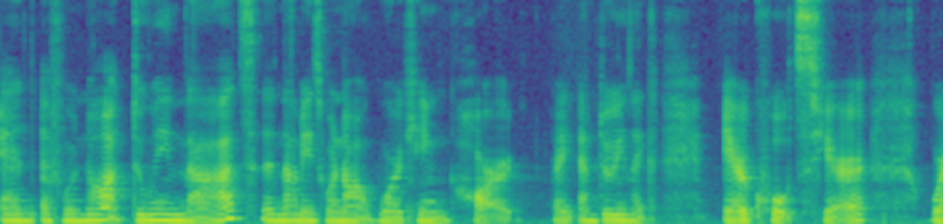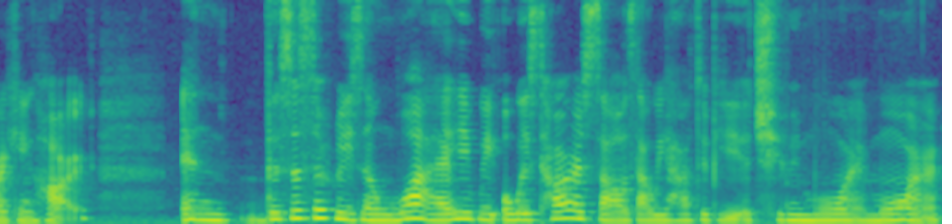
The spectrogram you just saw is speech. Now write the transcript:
And if we're not doing that, then that means we're not working hard, right? I'm doing like air quotes here, working hard. And this is the reason why we always tell ourselves that we have to be achieving more and more.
